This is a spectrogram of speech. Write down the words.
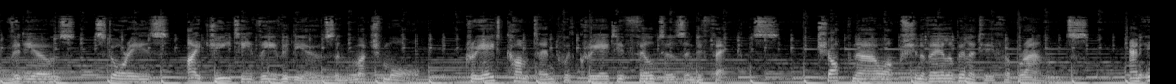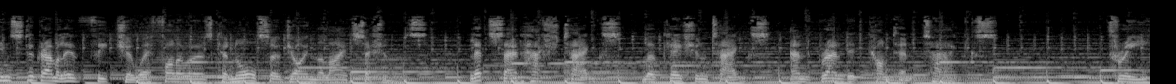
videos, stories, IGTV videos and much more. Create content with creative filters and effects. Shop now option availability for brands. An Instagram Live feature where followers can also join the live sessions. Let's add hashtags, location tags, and branded content tags. 3.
